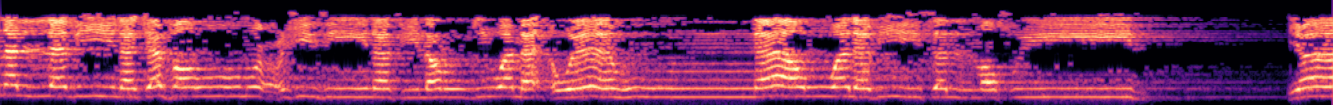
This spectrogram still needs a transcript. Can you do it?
إن الذين كفروا معجزين في الأرض ومأواهم النار ولبيس المصير يا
